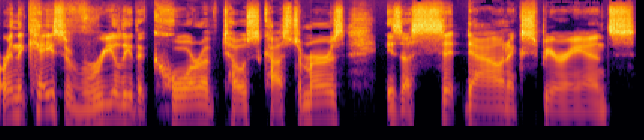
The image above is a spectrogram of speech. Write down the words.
or in the case of really the core of Toast customers, is a sit down experience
